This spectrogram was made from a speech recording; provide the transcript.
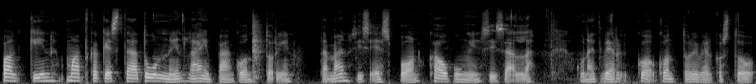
pankkiin matka kestää tunnin lähimpään konttoriin, tämän siis Espoon kaupungin sisällä, kun näitä ver- konttoriverkostoa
